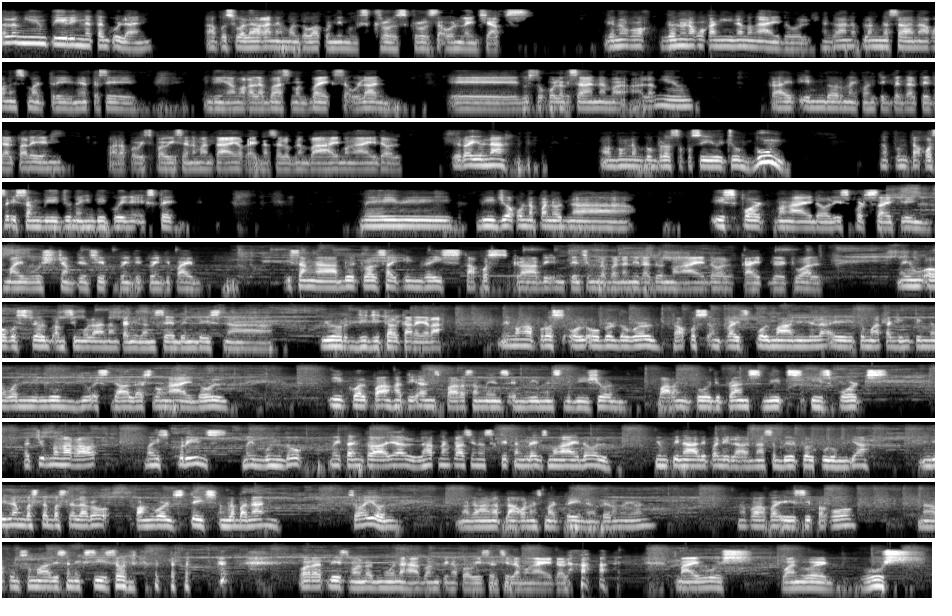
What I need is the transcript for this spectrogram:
Alam niyo yung feeling na tag-ulan, tapos wala ka nang magawa kundi mag-scroll-scroll sa online shops. Ganun, ko, ganun ako kanina mga idol. Naghanap lang na sana ako ng smart trainer kasi hindi nga makalabas magbike sa ulan. Eh, gusto ko lang sana, ma- alam niyo yung kahit indoor may konting pedal-pedal pa rin para pawis-pawisan naman tayo kahit nasa loob ng bahay mga idol. Pero ayun na, habang nagbabrowse ako sa YouTube, boom! Napunta ako sa isang video na hindi ko ini-expect. May video ako napanood na e-sport mga idol, e-sport cycling, My Whoosh Championship 2025. Isang ah, virtual cycling race tapos grabe intense yung labanan nila doon mga idol kahit virtual. Ngayong August 12 ang simula ng kanilang 7 days na pure digital karera. May mga pros all over the world. Tapos ang prize pool money nila ay tumataginting na 1 million US dollars mga idol. Equal pa ang hatian para sa men's and women's division. Parang Tour de France meets esports. At yung mga route, may sprints, may bundok, may time trial, lahat ng klase ng sakit ng legs mga idol. Yung pinali pa nila nasa virtual Columbia. Hindi lang basta-basta laro, pang world stage ang labanan. So ayun, naghahanap lang ako ng smart trainer pero ngayon, napapaisip ako na kung sumali sa next season. Or at least manood muna habang pinapawisan sila mga idol. My whoosh. One word. Whoosh.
